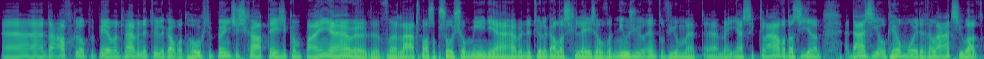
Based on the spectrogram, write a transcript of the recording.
uh, de afgelopen periode, want we hebben natuurlijk al wat hoogtepuntjes gehad, deze campagne. Hè. We, we, laatst was op social media, hebben we natuurlijk alles gelezen over het nieuwsuur-interview met, uh, met Jesse Klaver. Daar zie, je dan, daar zie je ook heel mooi de relatie wat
